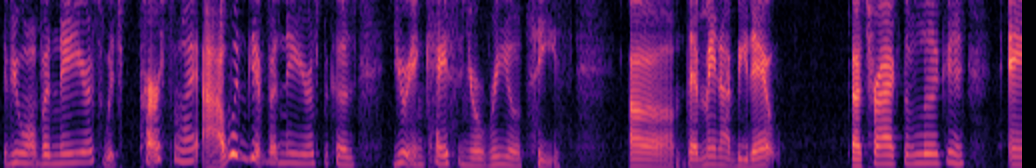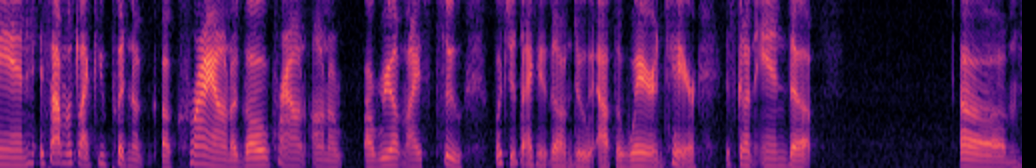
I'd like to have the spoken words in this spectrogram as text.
if you want veneers, which personally I wouldn't get veneers because you're encasing your real teeth um, that may not be that attractive looking. And it's almost like you putting a, a crown, a gold crown on a, a real nice tooth. What you think it's to do after wear and tear? It's to end up um,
